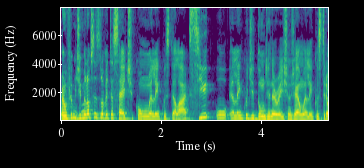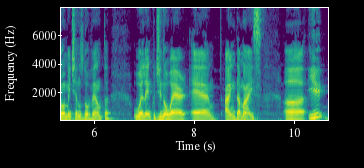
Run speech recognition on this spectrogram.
É um filme de 1997 com um elenco estelar. Se o elenco de Doom Generation já é um elenco extremamente anos 90, o elenco de Nowhere é ainda mais. Uh, e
